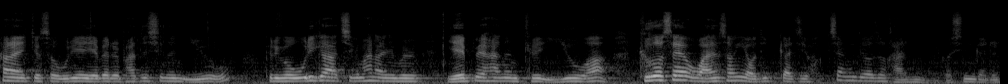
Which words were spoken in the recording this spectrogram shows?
하나님께서 우리의 예배를 받으시는 이유 그리고 우리가 지금 하나님을 예배하는 그 이유와 그것의 완성이 어디까지 확장되어서 가는 것인가를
